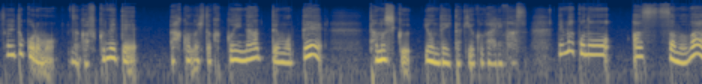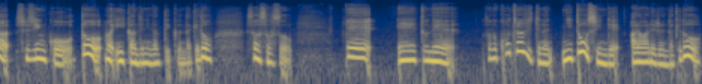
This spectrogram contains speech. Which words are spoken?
そういうところもなんか含めてあこの人かっこいいなって思って楽しく読んでいた記憶があります。でまあこのアッサムは主人公と、まあ、いい感じになっていくんだけどそうそうそうでえっ、ー、とねその紅茶王子っていうのは二頭身で現れるんだけど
